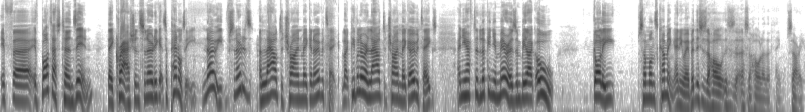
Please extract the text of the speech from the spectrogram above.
if uh, if Bottas turns in, they crash and Tsunoda gets a penalty. No, he, Tsunoda's allowed to try and make an overtake. Like people are allowed to try and make overtakes, and you have to look in your mirrors and be like, oh, golly, someone's coming. Anyway, but this is a whole this is a, that's a whole other thing. Sorry.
